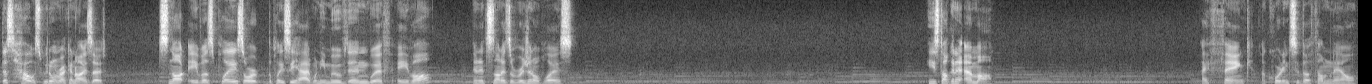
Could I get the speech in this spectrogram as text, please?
This house, we don't recognize it. It's not Ava's place or the place he had when he moved in with Ava, and it's not his original place. He's talking to Emma. I think, according to the thumbnail.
